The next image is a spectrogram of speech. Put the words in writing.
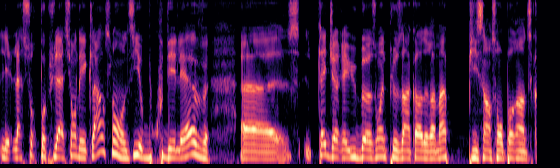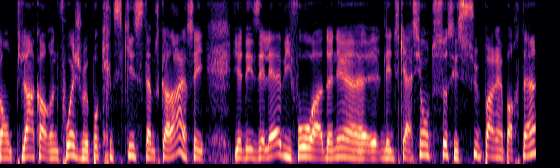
la surpopulation des classes, là, on le dit, il y a beaucoup d'élèves. Euh, peut-être j'aurais eu besoin de plus d'encadrement, puis ils s'en sont pas rendus compte. Puis là, encore une fois, je veux pas critiquer le système scolaire. C'est, il y a des élèves, il faut euh, donner euh, de l'éducation, tout ça, c'est super important.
